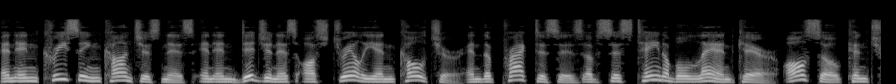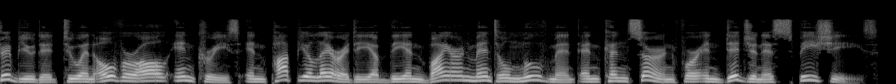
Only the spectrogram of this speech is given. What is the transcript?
An increasing consciousness in Indigenous Australian culture and the practices of sustainable landcare also contributed to an overall increase in popularity of the environmental movement and concern for indigenous species.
